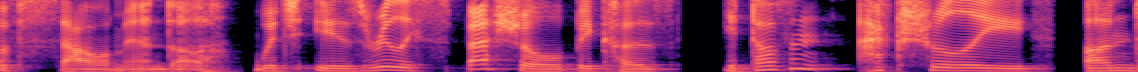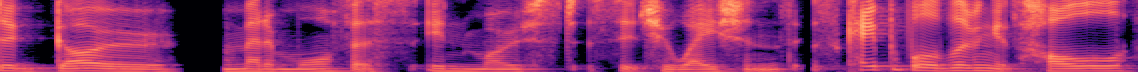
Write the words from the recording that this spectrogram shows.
of salamander, which is really special because it doesn't actually undergo metamorphosis in most situations. It's capable of living its whole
